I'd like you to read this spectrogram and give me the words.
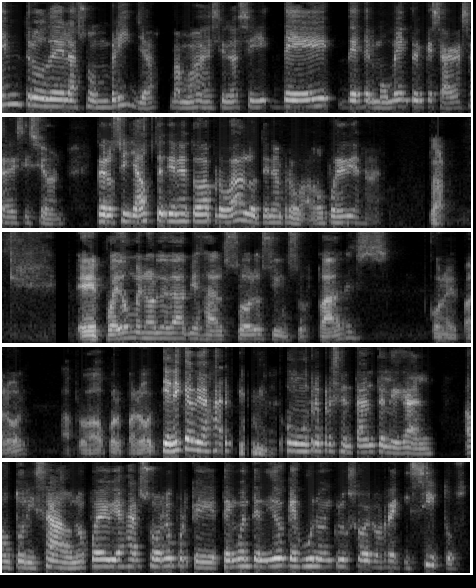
dentro de la sombrilla, vamos a decir así, de desde el momento en que se haga esa decisión. Pero si ya usted tiene todo aprobado, lo tiene aprobado, puede viajar. Claro. Eh, ¿Puede un menor de edad viajar solo sin sus padres con el parol, aprobado por parol? Tiene que viajar con un representante legal autorizado, no puede viajar solo porque tengo entendido que es uno incluso de los requisitos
